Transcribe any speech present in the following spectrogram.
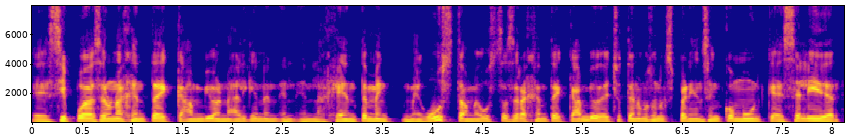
eh, sí puedo ser un agente de cambio en alguien, en, en, la gente. Me, me, gusta, me gusta ser agente de cambio. De hecho, tenemos una experiencia en común que es el líder,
